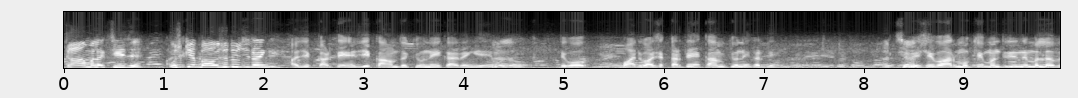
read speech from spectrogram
काम अलग चीज़ है। उसके बावजूद भी जिताएँगे। अजय करते हैं जी काम तो क्यों नहीं करेंगे वो तो देखो बात बात से करते हैं काम क्यों नहीं करते? हैं अच्छा। वैसे बार मुख्यमंत्री ने मतलब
